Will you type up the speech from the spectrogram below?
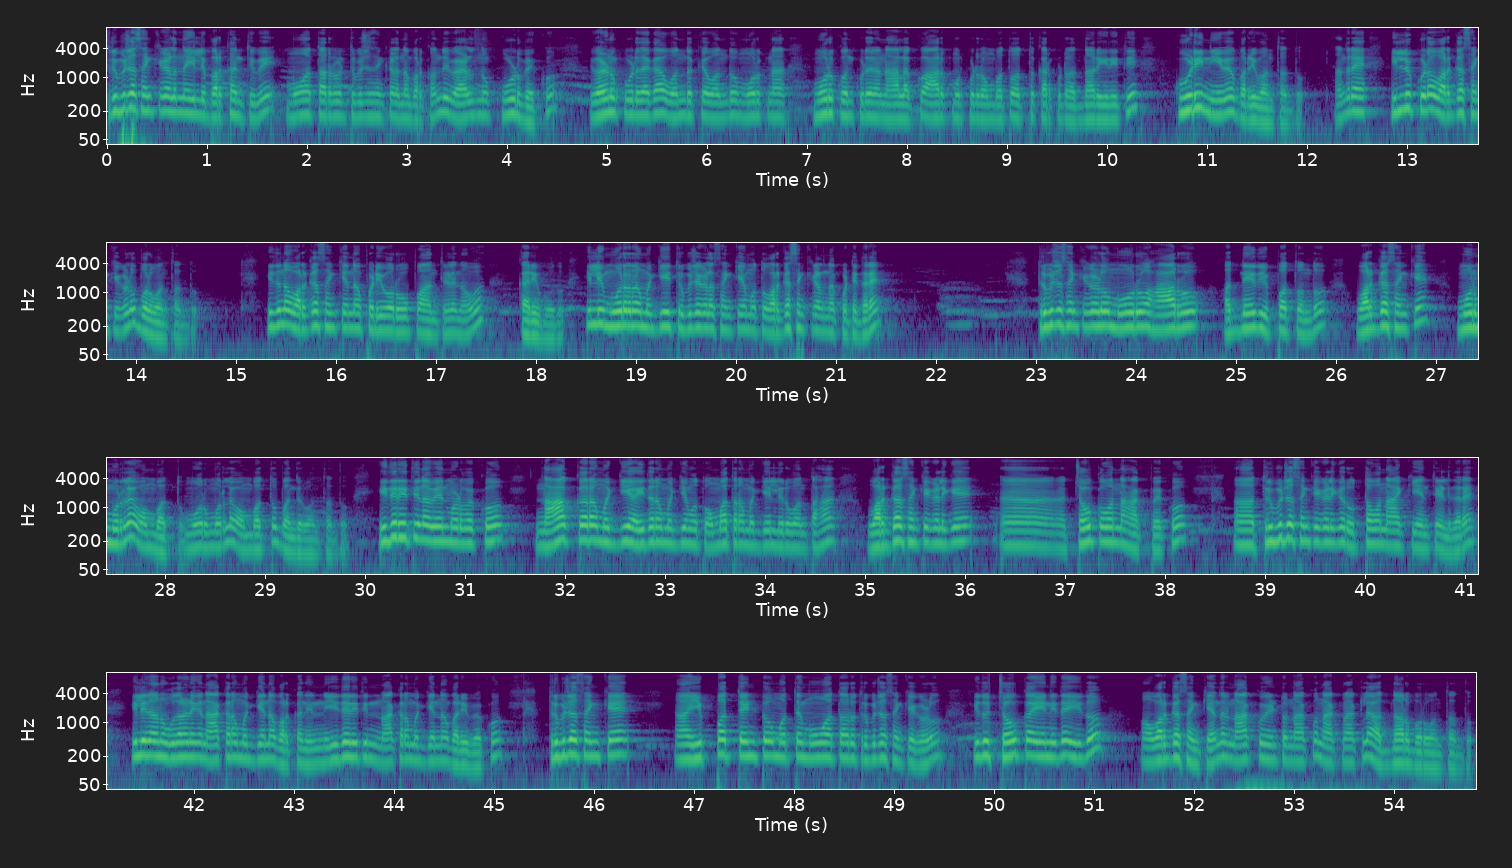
ತ್ರಿಭುಜ ಸಂಖ್ಯೆಗಳನ್ನು ಇಲ್ಲಿ ಬರ್ಕೊಂತೀವಿ. ಮೂವತ್ತಾರು ತ್ರಿಭುಜ ಸಂಖ್ಯೆಗಳನ್ನು ಬರ್ಕೊಂಡು ಇವೆರಡನ್ನೂ ಕೂಡಬೇಕು. ಇವೆರಡನ್ನೂ ಕೂಡಿದಾಗ ಒಂದಕ್ಕೆ ಒಂದು, ಮೂರಕ್ಕೆ ನಾ, ಮೂರಕ್ಕೆ ಒಂದು ಕೂಡಿದ್ರೆ ನಾಲ್ಕು, ಆರಕ್ಕೆ ಮೂರು ಕೂಡಿದ್ರೆ ಒಂಬತ್ತು, ಹತ್ತಕ್ಕೆ ಆರು ಕೂಡಿದ್ರೆ ಹದಿನಾರು ಈ ರೀತಿ ಕೂಡಿ ನೀವೇ ಬರೆಯುವಂಥದ್ದು. ಅಂದರೆ ಇಲ್ಲೂ ಕೂಡ ವರ್ಗ ಸಂಖ್ಯೆಗಳು ಬರುವಂಥದ್ದು. ಇದನ್ನು ವರ್ಗ ಸಂಖ್ಯೆಯನ್ನು ಪಡೆಯುವ ರೂಪ ಅಂತೇಳಿ ನಾವು ಕರಿಬೋದು. ಇಲ್ಲಿ ಮೂರರ ಮಗ್ಗಿ ತ್ರಿಭುಜಗಳ ಸಂಖ್ಯೆ ಮತ್ತು ವರ್ಗ ಸಂಖ್ಯೆಗಳನ್ನು ಕೊಟ್ಟಿದ್ದಾರೆ. ತ್ರಿಭುಜ ಸಂಖ್ಯೆಗಳು ಮೂರು, ಆರು, ಹದಿನೈದು, ಇಪ್ಪತ್ತೊಂದು. ವರ್ಗ ಸಂಖ್ಯೆ ಮೂರು ಮೂರಲೆ ಒಂಬತ್ತು ಮೂರು ಮೂರಲೆ ಒಂಬತ್ತು ಬಂದಿರುವಂಥದ್ದು. ಇದೇ ರೀತಿ ನಾವೇನು ಮಾಡಬೇಕು? ನಾಲ್ಕರ ಮಗ್ಗಿ ಐದರ ಮಗ್ಗಿ ಮತ್ತು ಒಂಬತ್ತರ ಮಗ್ಗಿಯಲ್ಲಿರುವಂತಹ ವರ್ಗ ಸಂಖ್ಯೆಗಳಿಗೆ ಚೌಕವನ್ನು ಹಾಕಬೇಕು. ತ್ರಿಭುಜ ಸಂಖ್ಯೆಗಳಿಗೆ ವೃತ್ತವನ್ನು ಹಾಕಿ ಅಂತ ಹೇಳಿದರೆ ಇಲ್ಲಿ ನಾನು ಉದಾಹರಣೆಗೆ ನಾಲ್ಕರ ಮಗ್ಗಿಯನ್ನು ಬರ್ಕೊಂಡಿದ್ದೀನಿ ಇದೇ ರೀತಿ ನಾಲ್ಕರ ಮಗ್ಗಿಯನ್ನು ಬರೀಬೇಕು. ತ್ರಿಭುಜ ಸಂಖ್ಯೆ ಇಪ್ಪತ್ತೆಂಟು ಮತ್ತು ಮೂವತ್ತಾರು ತ್ರಿಭುಜ ಸಂಖ್ಯೆಗಳು. ಇದು ಚೌಕ ಏನಿದೆ? ಇದು ವರ್ಗ ಸಂಖ್ಯೆ. ಅಂದರೆ ನಾಲ್ಕು ಎಂಟು ನಾಲ್ಕು ನಾಲ್ಕು ನಾಲ್ಕಲೆ ಹದಿನಾರು ಬರುವಂಥದ್ದು.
